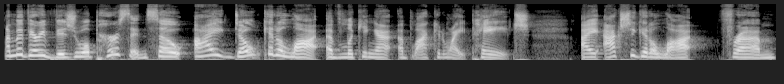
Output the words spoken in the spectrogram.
I'm a very visual person, so I don't get a lot of looking at a black and white page. I actually get a lot from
